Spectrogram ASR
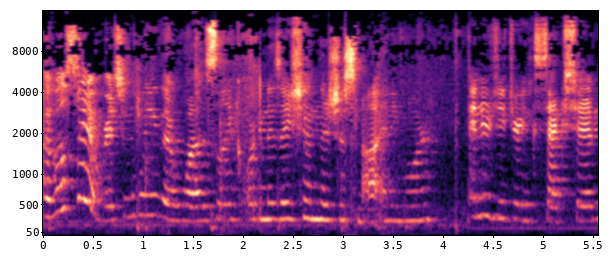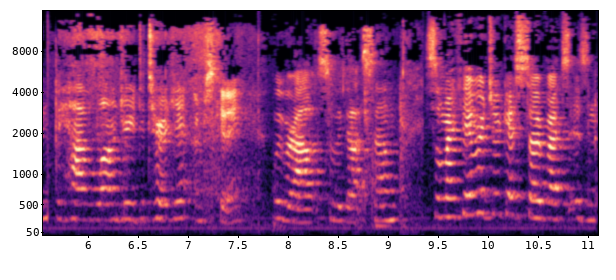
I will say originally there was like organization, there's just not anymore. Energy drink section, we have laundry detergent. I'm just kidding. We were out, so we got some. So my favorite drink at Starbucks is an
